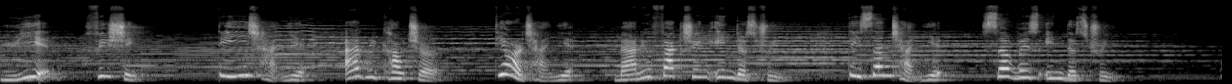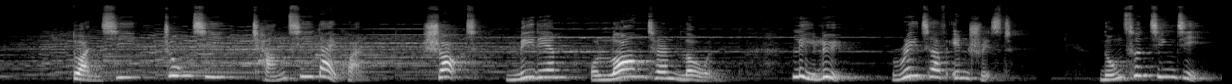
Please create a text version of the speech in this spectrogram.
渔业，fishing；第一产业，agriculture；第二产业，manufacturing industry；第三产业，service industry。 短期、中期、长期贷款 （short, medium or long-term loan），利率 （rate of interest），农村经济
